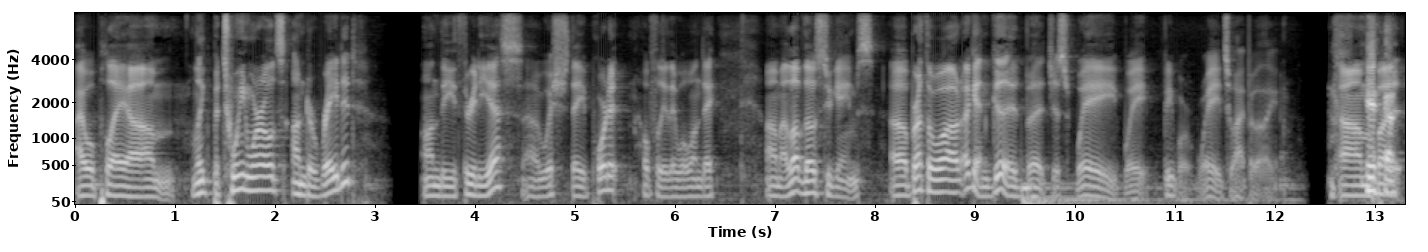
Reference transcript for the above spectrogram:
I will play um, Link Between Worlds, underrated on the 3DS. I wish they port it. Hopefully they will one day. Um, I love those two games. Uh, Breath of the Wild, again, good, but just way, way people are way too hype about that game. Um, Yeah. but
